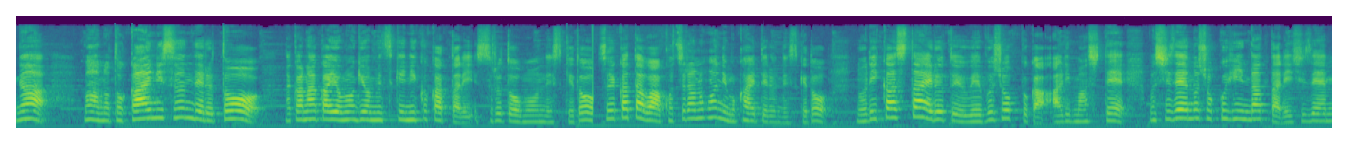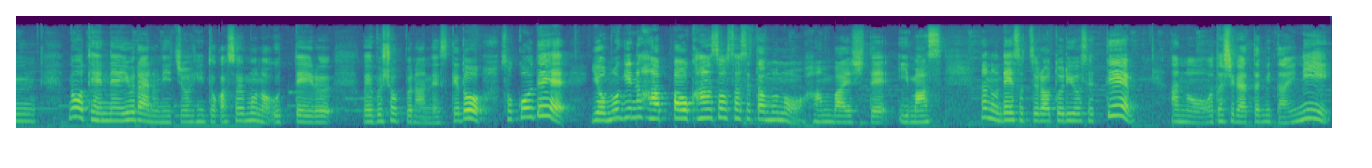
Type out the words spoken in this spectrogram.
がまあ、あの都会に住んでるとなかなかよもぎを見つけにくかったりすると思うんですけどそういう方はこちらの本にも書いてるんですけどノリカスタイルというウェブショップがありまして自然の食品だったり自然の天然由来の日用品とかそういうものを売っているウェブショップなんですけどそこでよもぎの葉っぱを乾燥させたものを販売しています。なのでそちらを取り寄せてあの私がやったみたいに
